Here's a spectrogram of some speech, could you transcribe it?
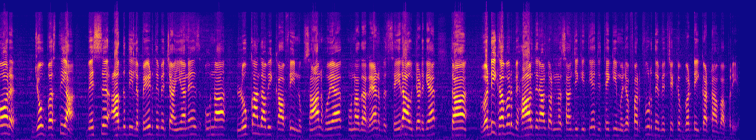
ਔਰ ਜੋ ਬਸਤੀਆਂ ਇਸ ਅੱਗ ਦੀ ਲਪੇਟ ਦੇ ਵਿੱਚ ਆਈਆਂ ਨੇ, ਉਹਨਾਂ ਲੋਕਾਂ ਦਾ ਵੀ ਕਾਫੀ ਨੁਕਸਾਨ ਹੋਇਆ। ਉਹਨਾਂ ਦਾ ਰਹਿਣ ਬਸੇਰਾ ਉਜੜ ਗਿਆ। ਤਾਂ ਵੱਡੀ ਖਬਰ ਬਿਹਾਰ ਦੇ ਨਾਲ ਤੁਹਾਡੇ ਨਾਲ ਸਾਂਝੀ ਕੀਤੀ ਹੈ, ਜਿੱਥੇ ਕਿ ਮੁਜ਼ੱਫਰਪੁਰ ਦੇ ਵਿੱਚ ਇੱਕ ਵੱਡੀ ਘਟਨਾ ਵਾਪਰੀ ਹੈ।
